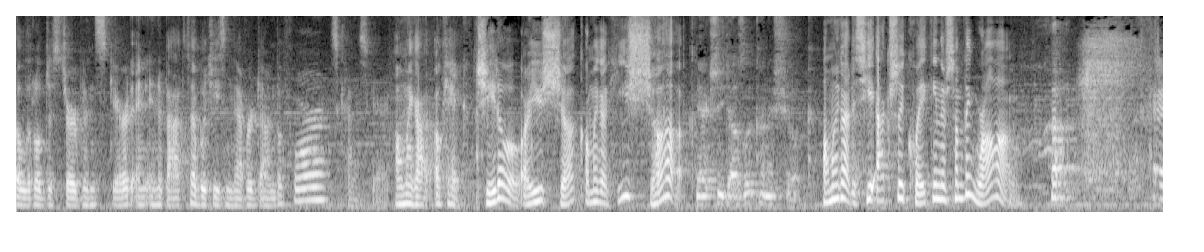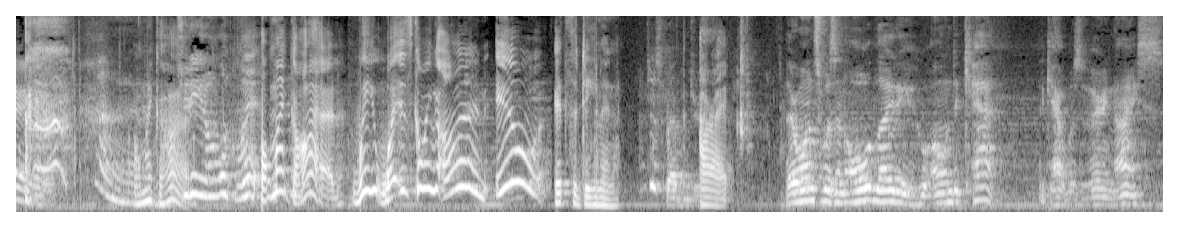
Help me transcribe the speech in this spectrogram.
a little disturbed and scared and in a bathtub, which he's never done before, it's kind of scary. Oh my god, okay. Cheeto, are you shook? Oh my god, he's shook. He actually does look kind of shook. Oh my god, is he actually quaking? There's something wrong. Hey, Oh my god. Judy, you don't look lit. Oh my god. Wait, what is going on? Ew. It's the demon. Just rubbing Drew. All right. There once was an old lady who owned a cat. The cat was very nice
